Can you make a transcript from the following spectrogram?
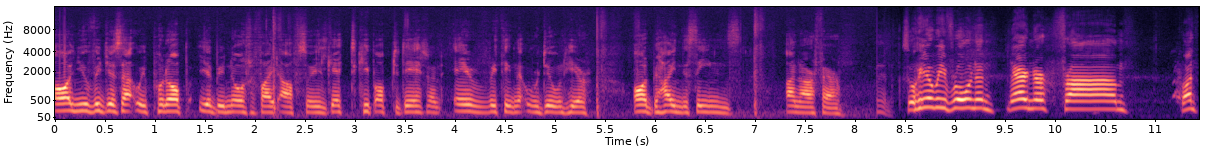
all new videos that we put up, you'll be notified of. So you'll get to keep up to date on everything that we're doing here, all behind the scenes on our farm. So here we've Ronan Lardner from, what?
